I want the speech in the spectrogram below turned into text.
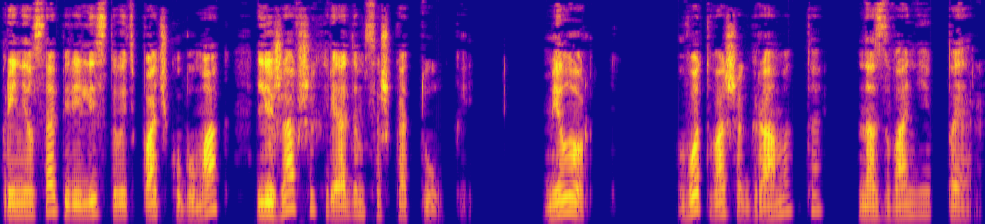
принялся перелистывать пачку бумаг, лежавших рядом со шкатулкой. «Милорд, вот ваша грамота, название пера.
